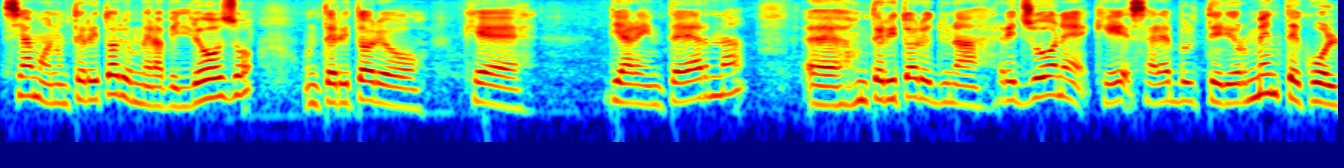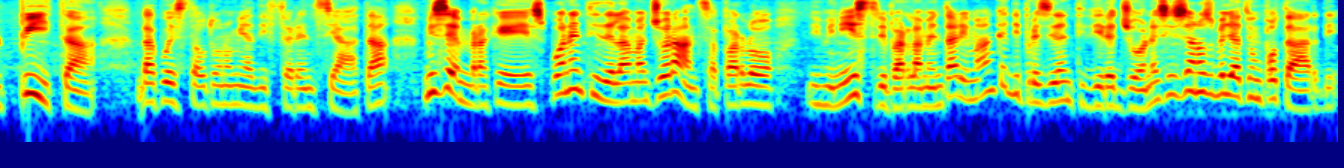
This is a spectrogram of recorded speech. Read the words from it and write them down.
Siamo in un territorio meraviglioso, un territorio che è di area interna, eh, un territorio di una regione che sarebbe ulteriormente colpita da questa autonomia differenziata, mi sembra che esponenti della maggioranza, parlo di ministri, parlamentari, ma anche di presidenti di regione, si siano svegliati un po' tardi,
